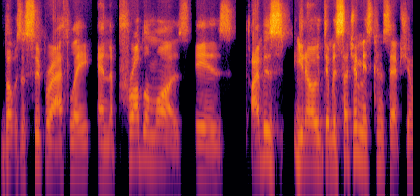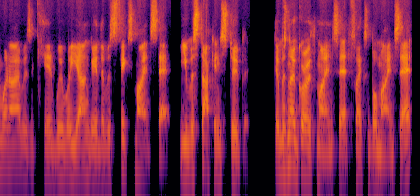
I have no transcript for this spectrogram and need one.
but was a super athlete. And the problem was, is I was, you know, there was such a misconception when I was a kid. We were younger. There was fixed mindset. You were stuck in stupid. There was no growth mindset, flexible mindset.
